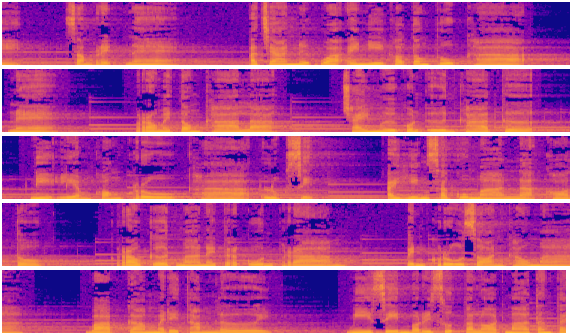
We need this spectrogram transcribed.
นี่สำเร็จแน่ อาจารย์นึกว่าไอ้นี่เขาต้องถูกฆ่า แน่ เราไม่ต้องฆ่าละ ใช้มือคนอื่นฆ่าเถอนี่เหลี่ยมของครูฆ่าลูกศิษย์ไอหิงสกุมารน่ะคอตก เราเกิดมาในตระกูลพราหมณ์ เป็นครูสอนเข้ามา บาปกรรมไม่ได้ทำเลย มีศีลบริสุทธิ์ตลอดมาตั้งแต่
